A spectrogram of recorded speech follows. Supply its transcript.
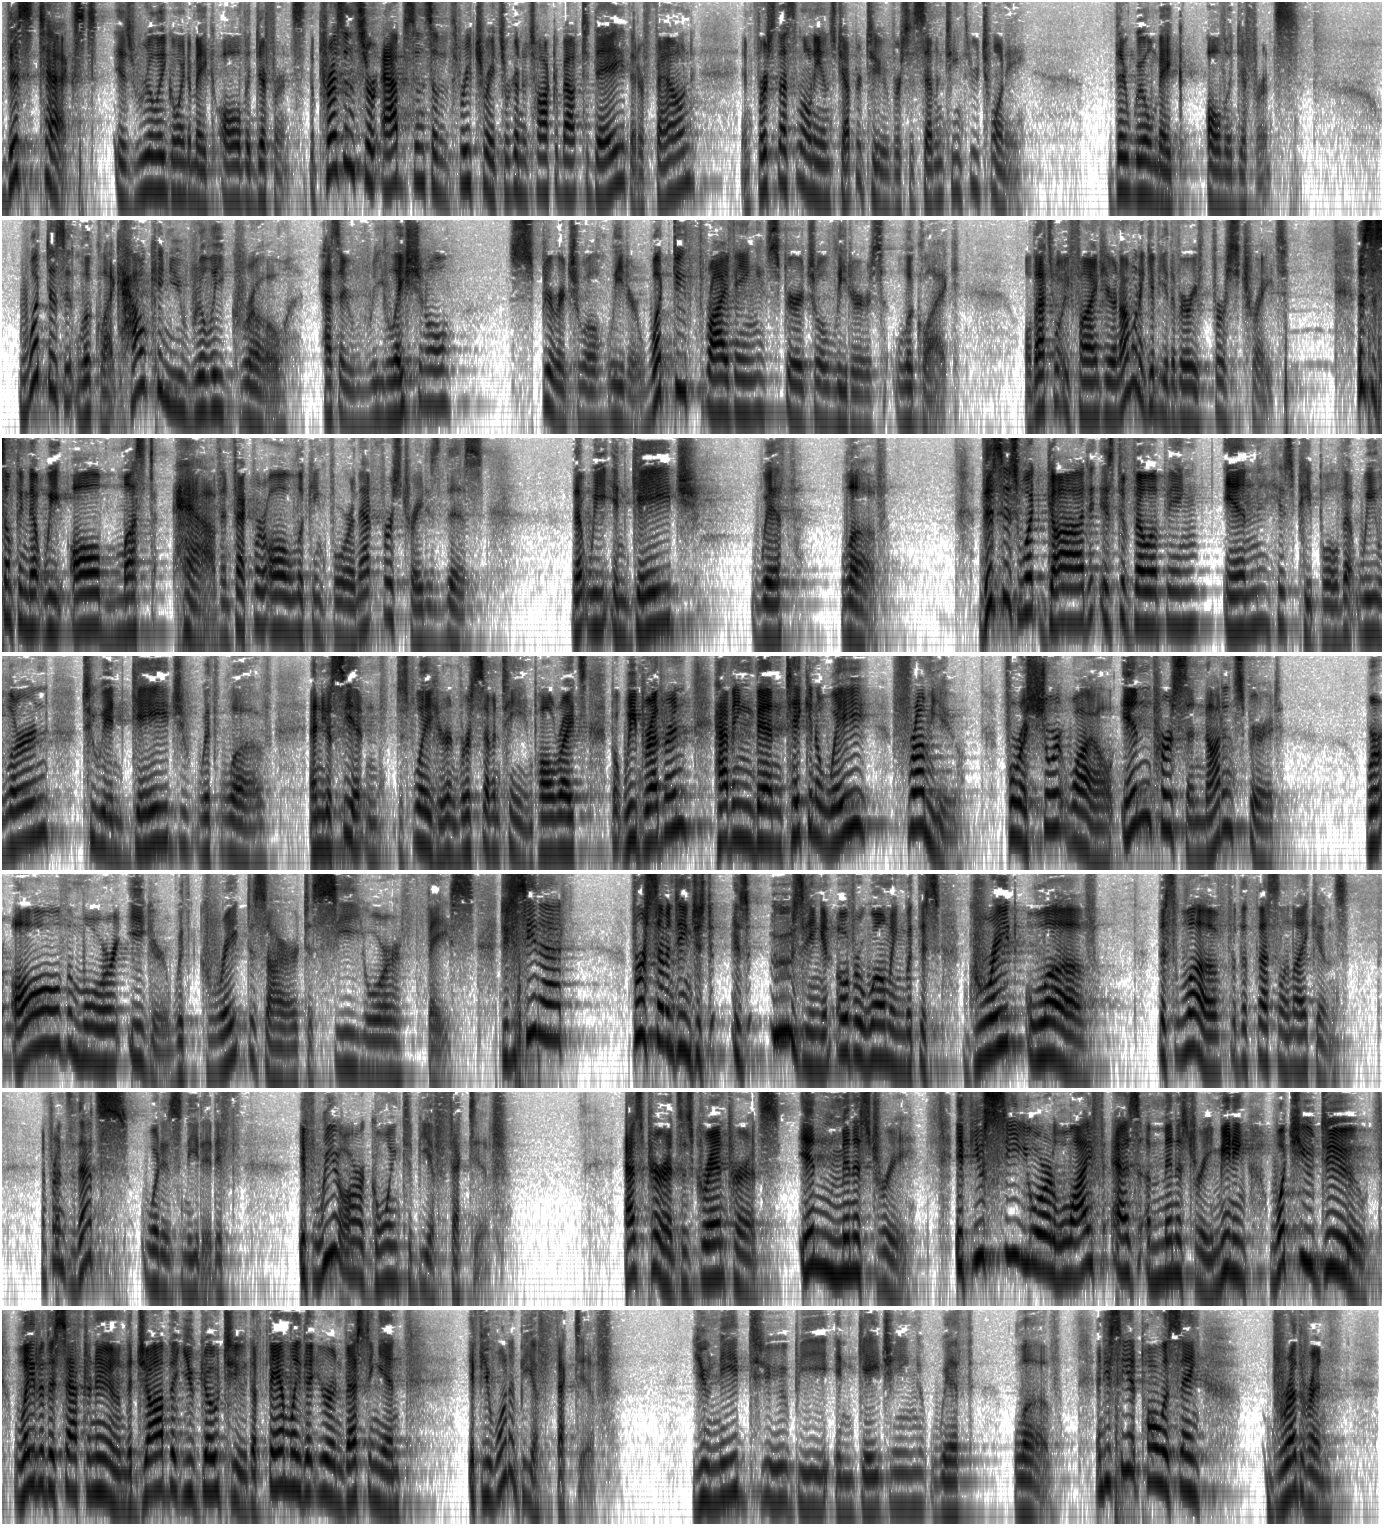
this text is really going to make all the difference. The presence or absence of the three traits we're going to talk about today that are found in 1 Thessalonians chapter 2 verses 17 through 20 they will make all the difference. What does it look like? How can you really grow as a relational spiritual leader? What do thriving spiritual leaders look like? Well, that's what we find here, and I want to give you the very first trait. This is something that we all must have. In fact, we're all looking for, and that first trait is this that we engage with love. This is what God is developing in his people, that we learn to engage with love. And you'll see it in display here in verse 17. Paul writes, But we, brethren, having been taken away from you for a short while, in person, not in spirit, we're all the more eager with great desire to see your face. Did you see that? Verse 17 just is oozing and overwhelming with this great love this love for the Thessalonians. And friends, that's what is needed. If, if we are going to be effective as parents, as grandparents, in ministry, if you see your life as a ministry, meaning what you do later this afternoon, the job that you go to, the family that you're investing in, if you want to be effective, you need to be engaging with love. And you see it, Paul is saying, brethren,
